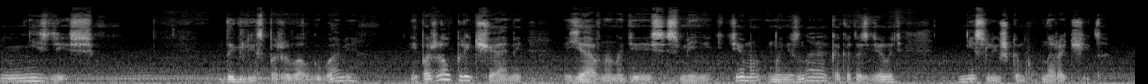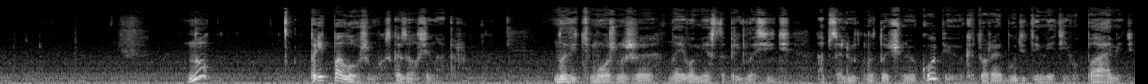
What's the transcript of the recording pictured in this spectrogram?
не здесь. Деглис пожевал губами и пожал плечами, явно надеясь сменить тему, но не зная, как это сделать не слишком нарочито. «Ну, предположим», — сказал сенатор. «Но ведь можно же на его место пригласить абсолютно точную копию, которая будет иметь его память,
